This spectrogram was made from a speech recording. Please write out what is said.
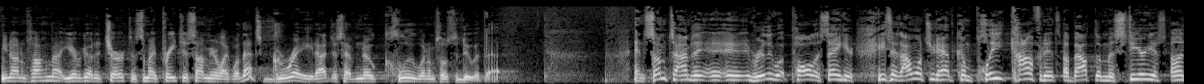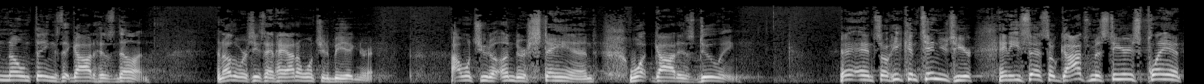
You know what I'm talking about? You ever go to church and somebody preaches something, you're like, well, that's great. I just have no clue what I'm supposed to do with that. And sometimes, and really what Paul is saying here, he says, I want you to have complete confidence about the mysterious unknown things that God has done. In other words, he's saying, hey, I don't want you to be ignorant. I want you to understand what God is doing. And so he continues here and he says, so God's mysterious plan,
